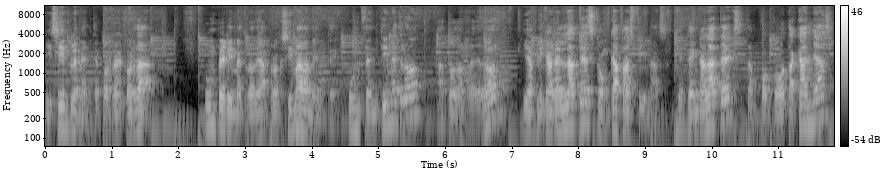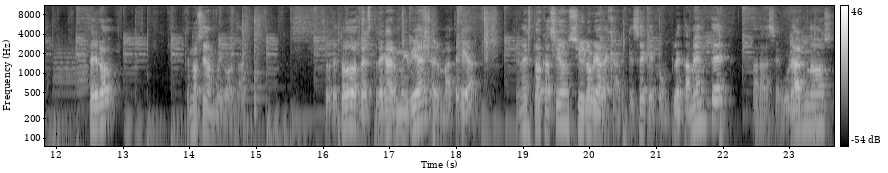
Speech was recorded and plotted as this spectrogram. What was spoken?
y simplemente por recordar un perímetro de aproximadamente un centímetro a todo alrededor y aplicar el látex con capas finas, que tenga látex, tampoco tacañas, pero que no sean muy gordas. Sobre todo restregar muy bien el material. En esta ocasión sí lo voy a dejar que seque completamente para asegurarnos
